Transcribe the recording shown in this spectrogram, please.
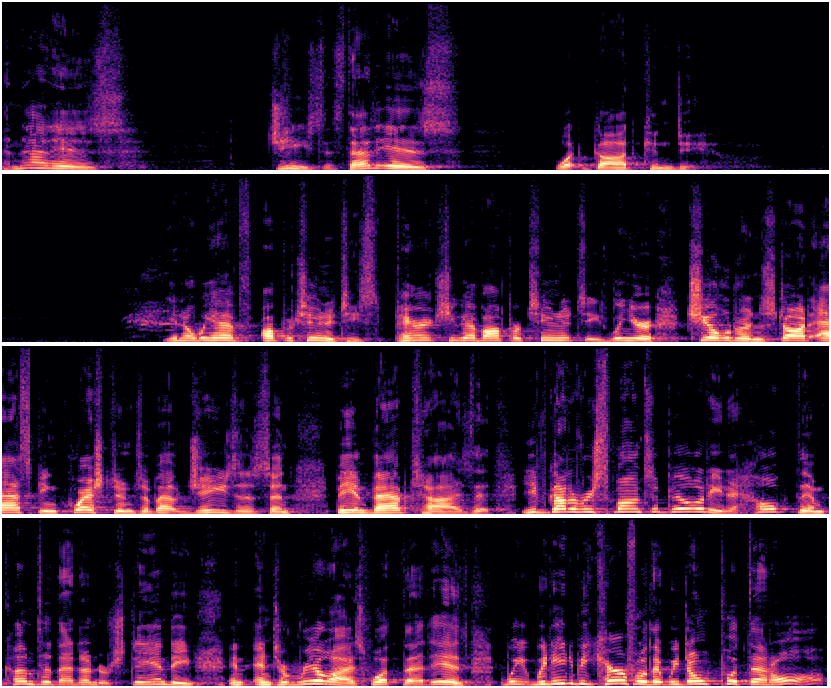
And that is, Jesus. That is what God can do. You know, we have opportunities. Parents, you have opportunities. When your children start asking questions about Jesus and being baptized, eh, you've got a responsibility to help them come to that understanding and, and to realize what that is. We, we need to be careful that we don't put that off.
